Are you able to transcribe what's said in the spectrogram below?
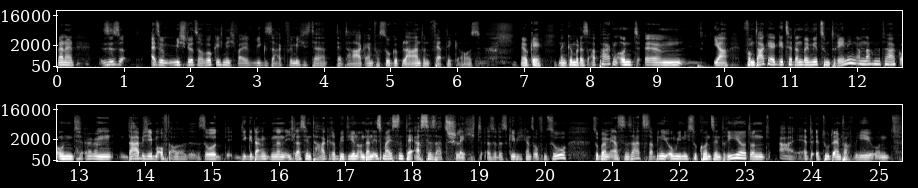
Nein, nein. Es ist also mich stört's auch wirklich nicht, weil wie gesagt, für mich ist der, der Tag einfach so geplant und fertig aus. Okay, dann können wir das abhaken und ähm, ja, vom Tag her geht's ja dann bei mir zum Training am Nachmittag und ähm, da habe ich eben oft auch so die Gedanken, dann ich lasse den Tag repetieren und dann ist meistens der erste Satz schlecht. Also das gebe ich ganz offen zu. So beim ersten Satz, da bin ich irgendwie nicht so konzentriert und ah, er, er tut einfach weh und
